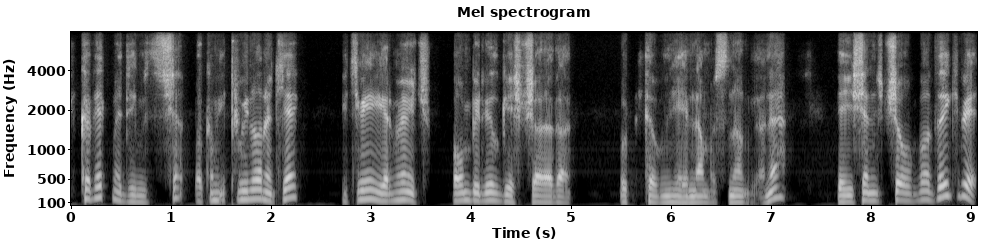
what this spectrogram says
dikkat etmediğimiz için bakın 2012 2023 11 yıl geçmiş arada bu kitabın yayınlanmasından bu yana değişen hiçbir şey olmadığı gibi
